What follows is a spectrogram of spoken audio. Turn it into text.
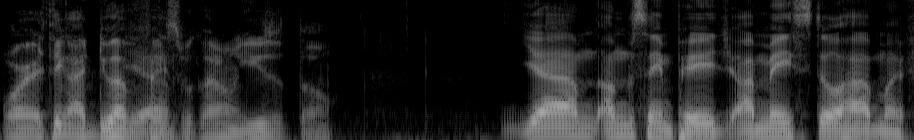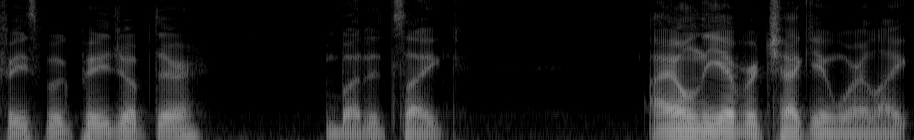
or I think I do have Yeah. a Facebook. I don't use it though. Yeah, I'm I'm the same page. I may still have my Facebook page up there, but it's like I only ever check in where like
